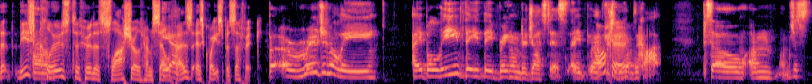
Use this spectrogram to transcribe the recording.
th- these clues to who the slasher himself Yeah. is is quite specific. But originally, I believe they they bring him to justice I- after she becomes a cop. So um, I'm just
